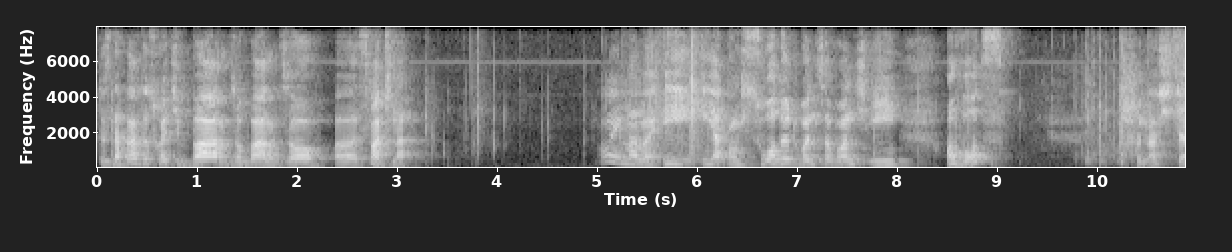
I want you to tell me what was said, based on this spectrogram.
To jest naprawdę, słuchajcie, bardzo, bardzo e, smaczne. No i mamy i, i jakąś słodycz bądź co bądź i owoc. 13.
